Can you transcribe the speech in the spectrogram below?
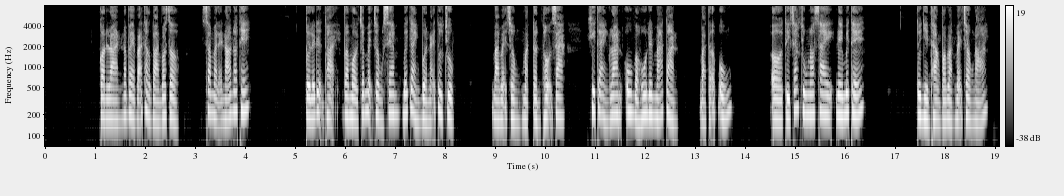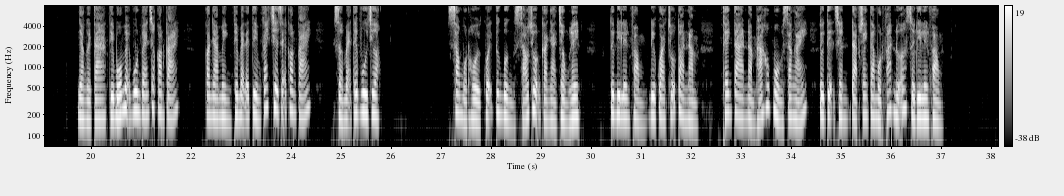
Còn Loan nó ve vãn thằng Toàn bao giờ? Sao mày lại nói nó thế? Tôi lấy điện thoại và mở cho mẹ chồng xem mấy cái ảnh vừa nãy tôi chụp. Bà mẹ chồng mặt đần thộn ra, khi thấy ảnh Loan ôm và hôn lên má Toàn. Bà ta ấp úng. Ờ thì chắc chúng nó say nên mới thế. Tôi nhìn thẳng vào mặt mẹ chồng nói. Nhà người ta thì bố mẹ vun vén cho con cái. Còn nhà mình thì mẹ lại tìm cách chia rẽ con cái. Giờ mẹ thấy vui chưa? Sau một hồi quậy tương bừng xáo trộn cả nhà chồng lên. Tôi đi lên phòng đi qua chỗ toàn nằm. Thấy anh ta nằm há hốc mồm sang ngáy. Tôi tiện chân đạp cho anh ta một phát nữa rồi đi lên phòng.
